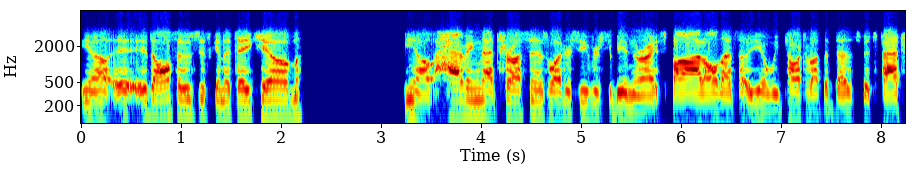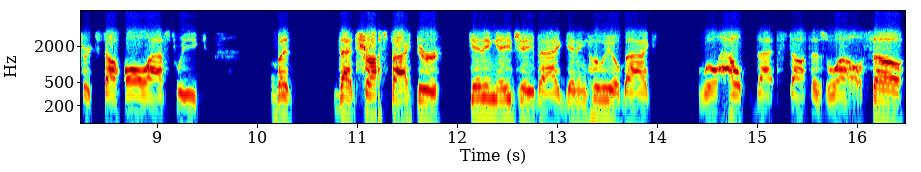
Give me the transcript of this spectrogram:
you know, it, it also is just going to take him you know, having that trust in his wide receivers to be in the right spot, all that stuff. You know, we talked about the Dez Fitzpatrick stuff all last week, but that trust factor, getting AJ back, getting Julio back, will help that stuff as well. So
